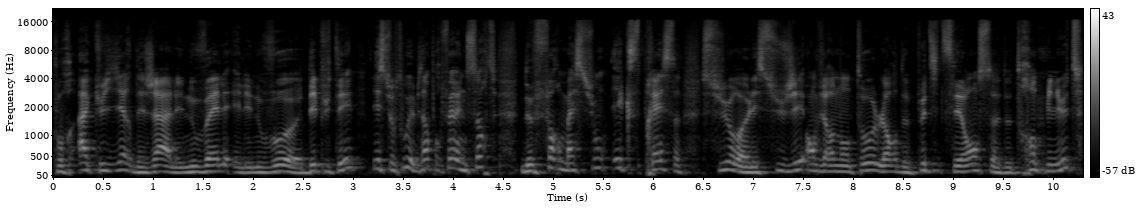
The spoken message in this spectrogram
pour accueillir déjà les nouvelles et les nouveaux euh, députés et surtout eh bien, pour faire une sorte de formation express sur euh, les sujets environnementaux lors de petites séances de 30 minutes.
